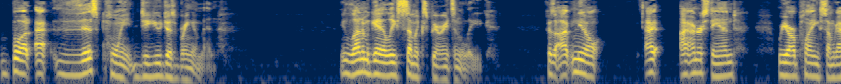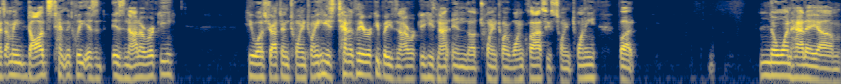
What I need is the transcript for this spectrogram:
But at this point, do you just bring him in? You let him get at least some experience in the league. Because I, you know, I I understand we are playing some guys. I mean, Dodds technically is is not a rookie. He was drafted in 2020. He's technically a rookie, but he's not a rookie. He's not in the 2021 class. He's 2020. But no one had a um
